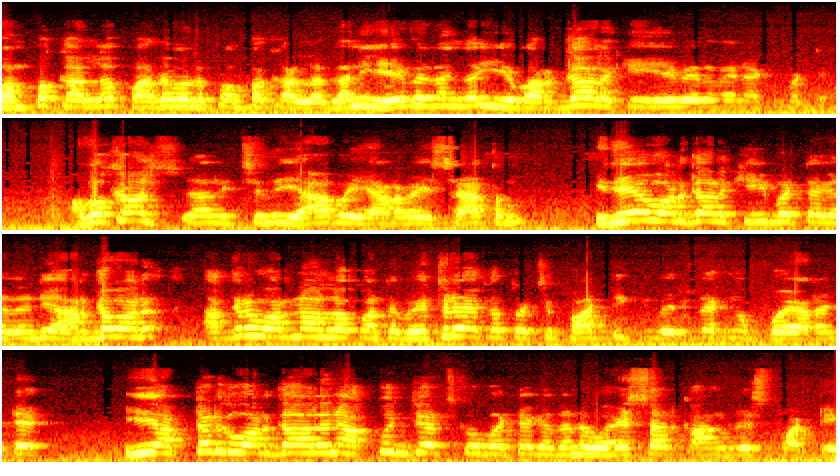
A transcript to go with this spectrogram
పంపకాల్లో పదవుల పంపకాల్లో కానీ ఏ విధంగా ఈ వర్గాలకి ఏ విధమైనటువంటి అవకాశాలు ఇచ్చింది? యాభై అరవై శాతం ఇదే వర్గాలకి ఇబట్టే కదండి. అర్గవర్ అగ్రవర్ణాల్లో కొంత వ్యతిరేకత వచ్చి పార్టీకి వ్యతిరేకంగా పోయారంటే ఈ అట్టడుగు వర్గాలని హక్కును చేర్చుకోబట్టే కదండి వైఎస్ఆర్ కాంగ్రెస్ పార్టీ.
